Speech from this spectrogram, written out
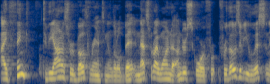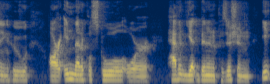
I think to be honest, we're both ranting a little bit, and that's what I wanted to underscore. For for those of you listening who are in medical school or haven't yet been in a position you,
